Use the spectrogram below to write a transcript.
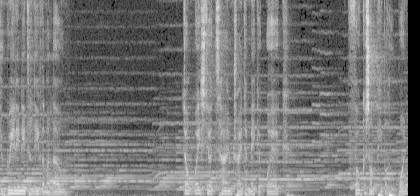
you really need to leave them alone. Don't waste your time trying to make it work. Focus on people who want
